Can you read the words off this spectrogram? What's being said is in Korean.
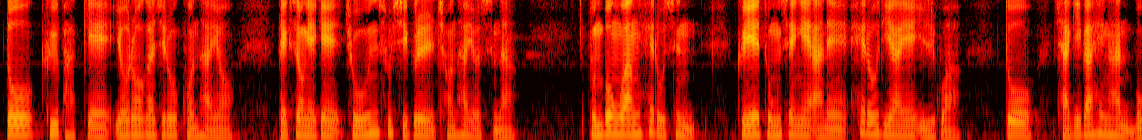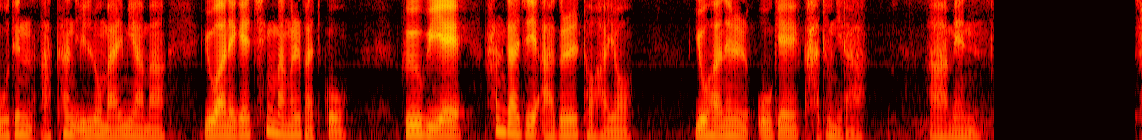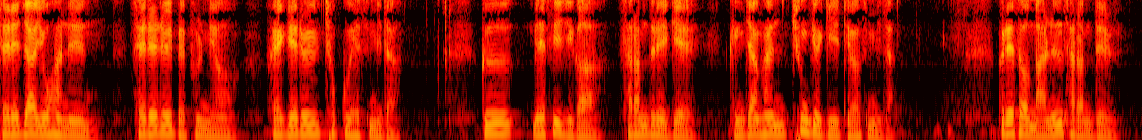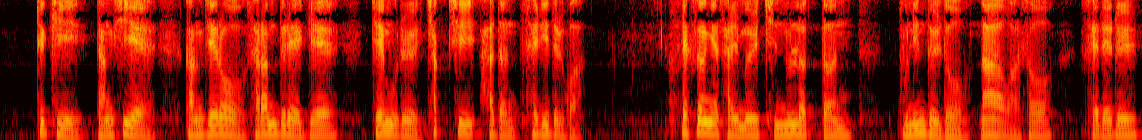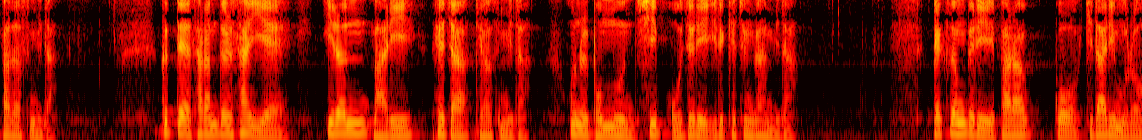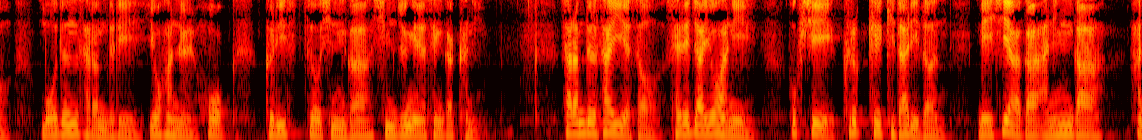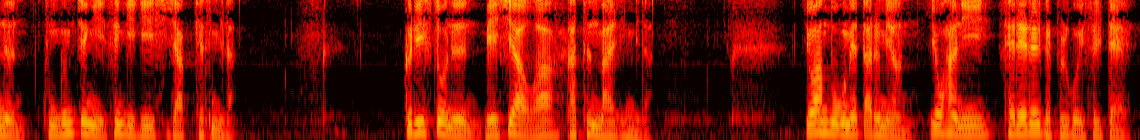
또 그 밖에 여러 가지로 권하여 백성에게 좋은 소식을 전하였으나 분봉왕 헤롯은 그의 동생의 아내 헤로디아의 일과 또 자기가 행한 모든 악한 일로 말미암아 요한에게 책망을 받고 그 위에 한 가지 악을 더하여 요한을 옥에 가두니라. 아멘. 세례자 요한은 세례를 베풀며 회개를 촉구했습니다. 그 메시지가 사람들에게 굉장한 충격이 되었습니다. 그래서 많은 사람들, 특히 당시에 강제로 사람들에게 재물을 착취하던 세리들과 백성의 삶을 짓눌렀던 군인들도 나와서 세례를 받았습니다. 그때 사람들 사이에 이런 말이 회자되었습니다. 오늘 본문 15절이 이렇게 증가합니다. 백성들이 바라고 기다림으로 모든 사람들이 요한을 혹 그리스도신가 심중에 생각하니 사람들 사이에서 세례자 요한이 혹시 그렇게 기다리던 메시아가 아닌가 하는 궁금증이 생기기 시작했습니다. 그리스도는 메시아와 같은 말입니다. 요한복음에 따르면 요한이 세례를 베풀고 있을 때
